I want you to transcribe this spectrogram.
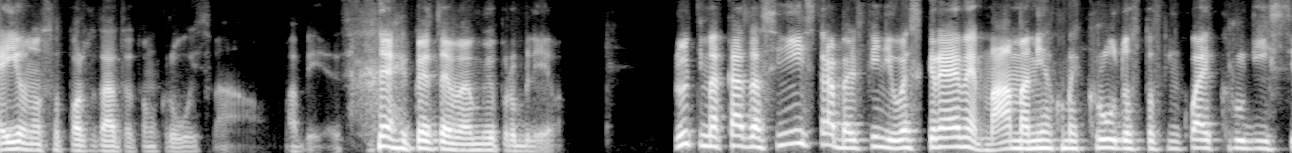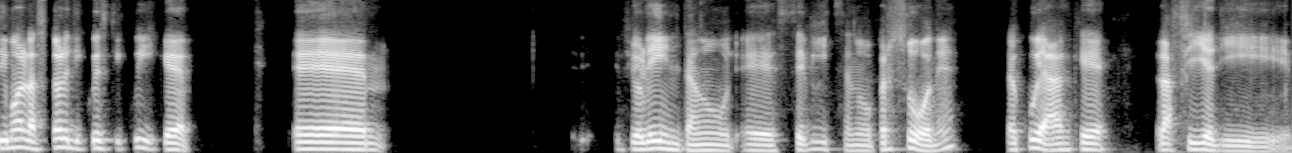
eh, io non sopporto tanto Tom Cruise, ma va bene, questo è il mio problema. L'ultima casa a sinistra, bel film di Wes Craven, mamma mia com'è crudo 'sto film qua, è crudissimo, la storia di questi qui che, ehm violentano e seviziano persone, tra cui anche la figlia di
